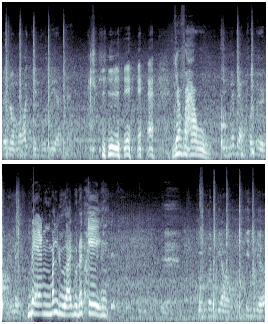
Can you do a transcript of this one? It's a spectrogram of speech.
เป็นลมเพราะว่ากินทุเรียนไงอย่าเว้ากิน ไม่แบ่งคนอื่นนี่เลยแบ่งมันเหลืออยู่นะเก่งกินคนเดียวกินเยอะ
